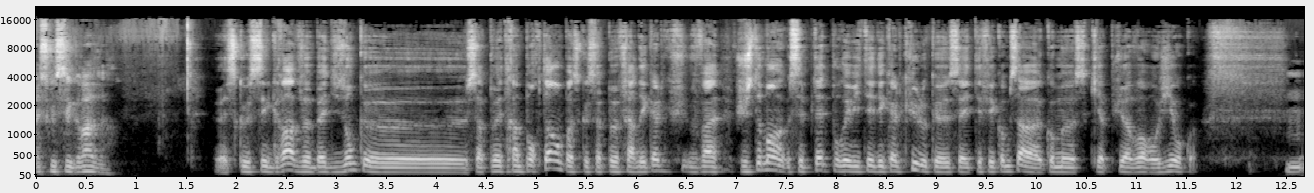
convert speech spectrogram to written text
Est-ce que c'est grave? Est-ce que c'est grave? Ben disons que ça peut être important parce que ça peut faire des calculs. Enfin, justement, c'est peut-être pour éviter des calculs que ça a été fait comme ça, comme ce qu'il y a pu avoir au JO, quoi. Mm.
